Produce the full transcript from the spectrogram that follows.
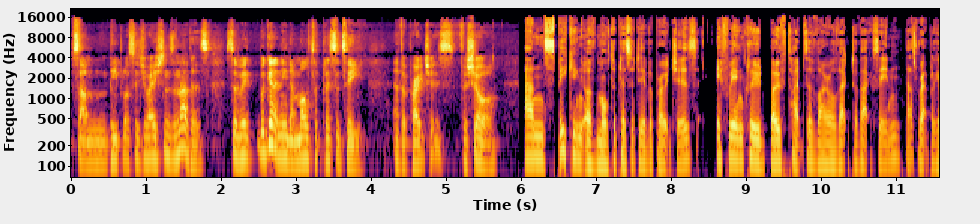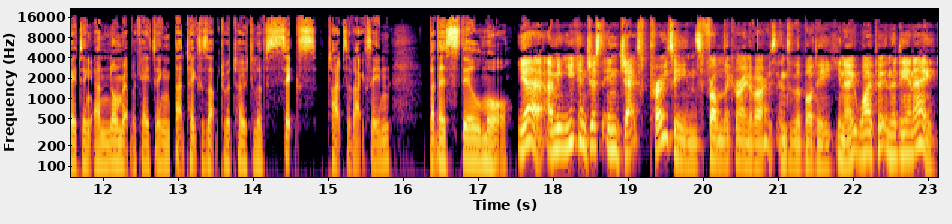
some people or situations than others. So we're, we're going to need a multiplicity of approaches for sure. And speaking of multiplicity of approaches, if we include both types of viral vector vaccine, that's replicating and non replicating, that takes us up to a total of six types of vaccine. But there's still more. Yeah, I mean, you can just inject proteins from the coronavirus into the body. You know, why put in the DNA?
